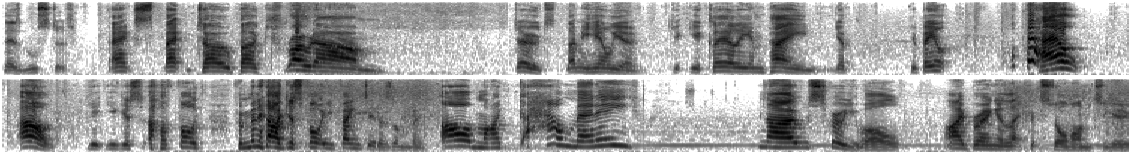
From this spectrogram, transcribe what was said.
there's mustard. Expecto Patronum! Dude, let me heal you. you you're clearly in pain. You're, you're being... What the hell? Oh, you, you just... I thought... For a minute I just thought he fainted or something. Oh my... How many? No, screw you all. I bring Electric Storm onto you.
